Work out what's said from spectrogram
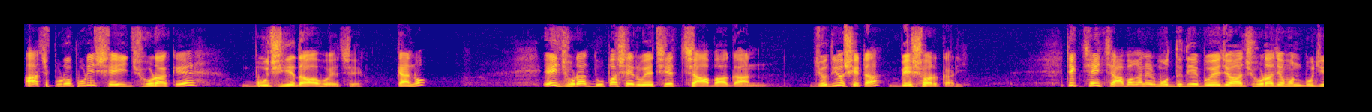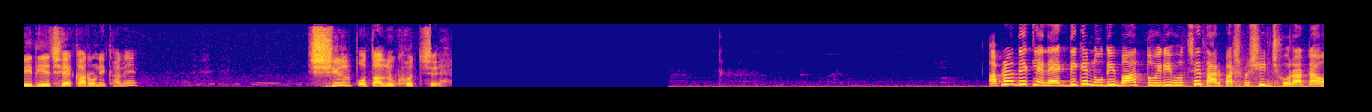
আজ পুরোপুরি সেই ঝোড়াকে বুঝিয়ে দেওয়া হয়েছে। কেন? এই ঝোড়ার দুপাশে রয়েছে চা বাগান, যদিও সেটা বেসরকারি। ঠিক সেই চা বাগানের মধ্যে দিয়ে বয়ে যাওয়া ঝোড়া যেমন বুঝিয়ে দিয়েছে, কারণ এখানে শিল্প তালুক হচ্ছে। আপনারা দেখলেন একদিকে নদী বাঁধ তৈরি হচ্ছে তার পাশাপাশি ঝোড়াটাও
